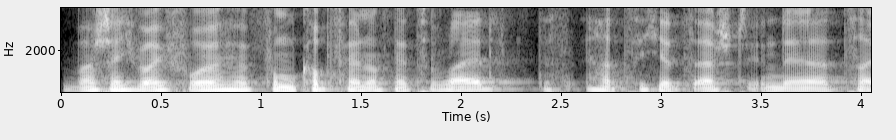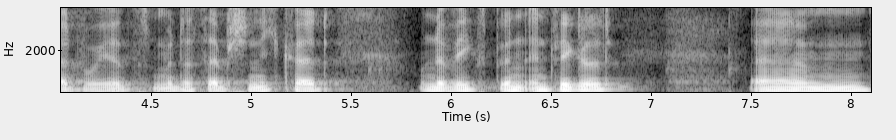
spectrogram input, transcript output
wahrscheinlich war ich vorher vom Kopf her noch nicht so weit. Das hat sich jetzt erst in der Zeit, wo ich jetzt mit der Selbstständigkeit unterwegs bin, entwickelt. Ähm,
